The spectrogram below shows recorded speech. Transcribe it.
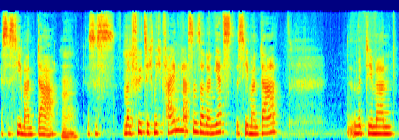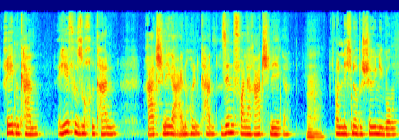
Es ist jemand da. Mhm. Es ist, man fühlt sich nicht fallen gelassen, sondern jetzt ist jemand da, mit dem man reden kann, Hilfe suchen kann, Ratschläge einholen kann, sinnvolle Ratschläge mhm. und nicht nur Beschönigung.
